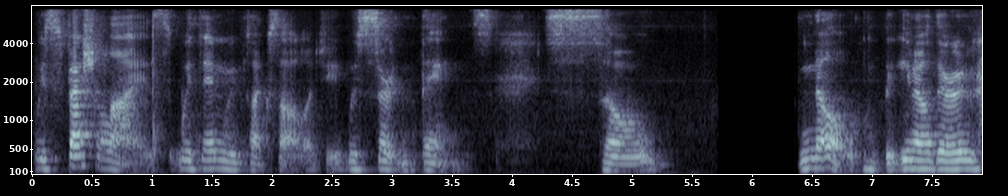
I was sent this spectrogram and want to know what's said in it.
we specialize within reflexology with certain things. So no, you know, there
